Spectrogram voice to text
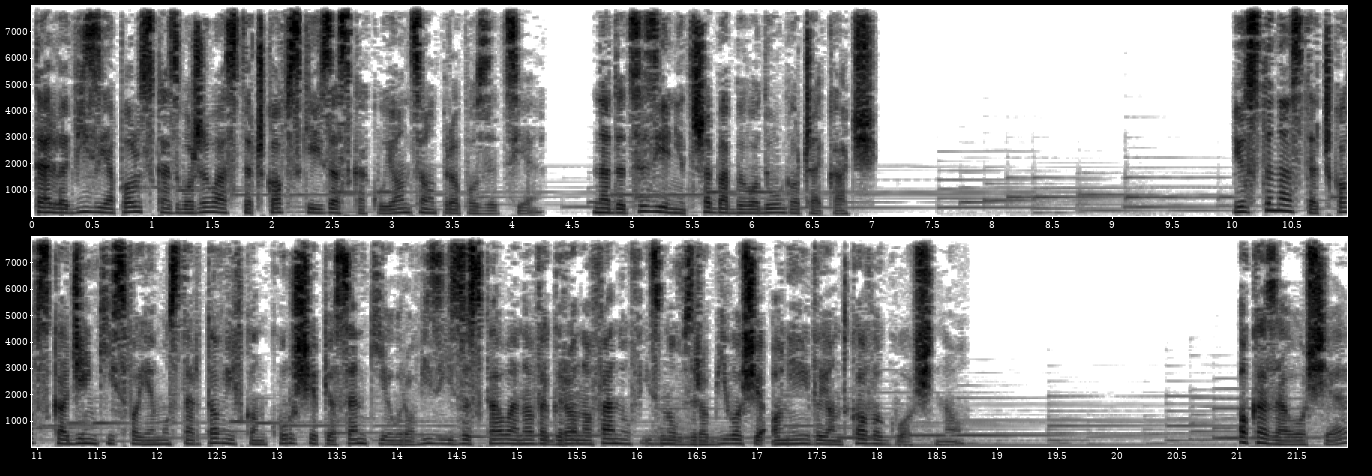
Telewizja Polska złożyła Steczkowskiej zaskakującą propozycję. Na decyzję nie trzeba było długo czekać. Justyna Steczkowska dzięki swojemu startowi w konkursie piosenki Eurowizji zyskała nowe grono fanów i znów zrobiło się o niej wyjątkowo głośno. Okazało się,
